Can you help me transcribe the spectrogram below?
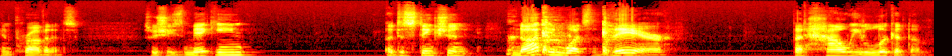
and providence. So she's making a distinction not in what's there, but how we look at them.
